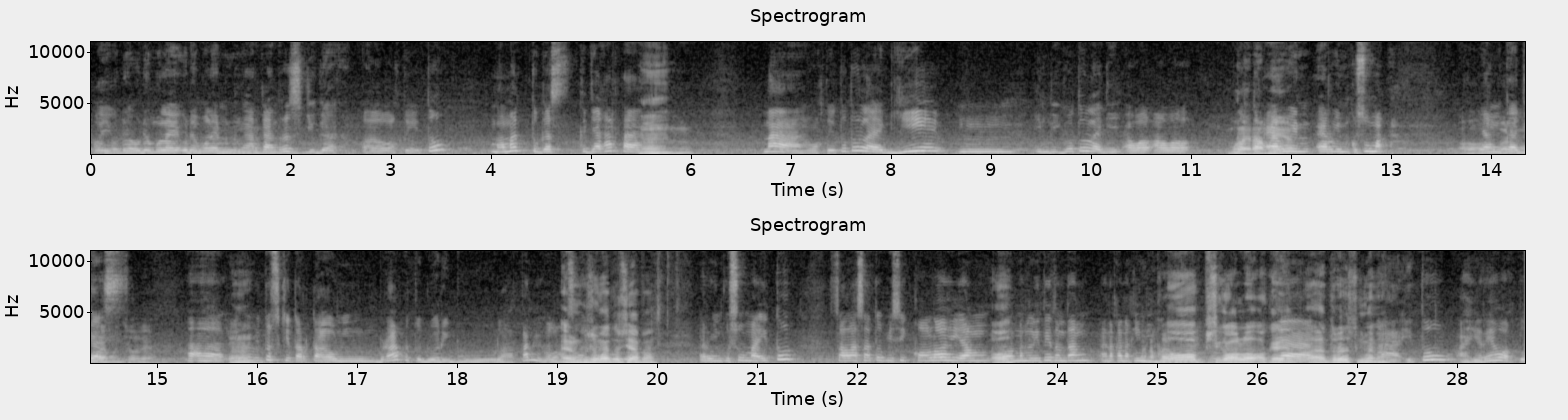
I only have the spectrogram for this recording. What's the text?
oh ya udah udah mulai udah mulai mendengarkan terus juga eh, waktu itu mama tugas ke Jakarta Hmm. nah waktu itu tuh lagi hmm, Indigo tuh lagi awal-awal dokter ya? Erwin Erwin Kusuma Oh, Yang baru mulai gagas. muncul ya. Ah, ah, itu, itu sekitar tahun berapa tuh 2008 ya kalau nggak Erwin Kusuma itu 2008. siapa? Erwin Kusuma itu salah satu psikolog yang Oh. eh, meneliti tentang anak-anak indigo. Oh psikolog, oke. Ya. Eh, terus gimana? Nah itu akhirnya waktu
